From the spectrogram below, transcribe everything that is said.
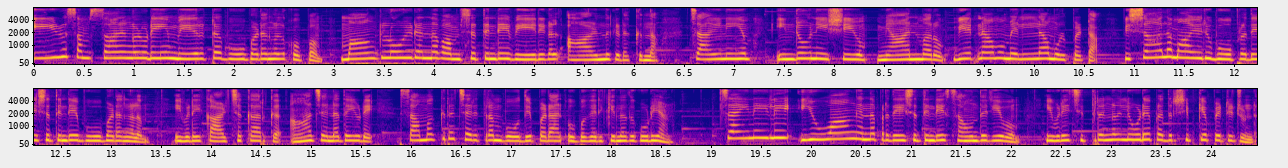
ഏഴു സംസ്ഥാനങ്ങളുടെയും വേറിട്ട ഭൂപടങ്ങൾക്കൊപ്പം മാംഗ്ലോയിഡ് എന്ന വംശത്തിന്റെ വേരുകൾ ആഴ്ന്നു കിടക്കുന്ന ചൈനയും ഇന്തോനേഷ്യയും മ്യാൻമറും വിയറ്റ്നാമും എല്ലാം ഉൾപ്പെട്ട വിശാലമായൊരു ഭൂപ്രദേശത്തിന്റെ ഭൂപടങ്ങളും ഇവിടെ കാഴ്ചക്കാർക്ക് ആ ജനതയുടെ സമഗ്ര ചരിത്രം ബോധ്യപ്പെടാൻ ഉപകരിക്കുന്നത് കൂടിയാണ് ചൈനയിലെ യുവാങ് എന്ന പ്രദേശത്തിന്റെ സൗന്ദര്യവും ഇവിടെ ചിത്രങ്ങളിലൂടെ പ്രദർശിപ്പിക്കപ്പെട്ടിട്ടുണ്ട്.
